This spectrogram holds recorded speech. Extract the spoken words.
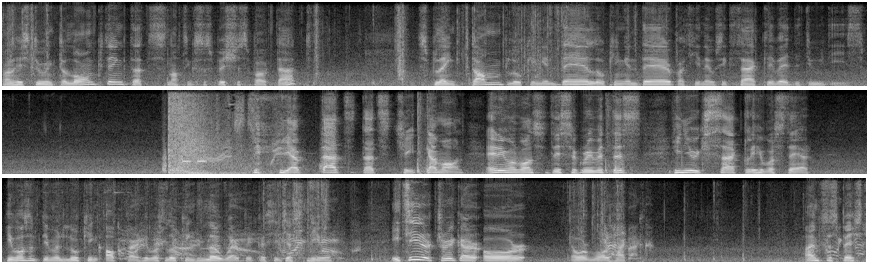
Well, he's doing the long thing, that's nothing suspicious about that. He's playing dumb, looking in there, looking in there, but he knows exactly where to do these. yep, that's that's cheat. Come on. Anyone wants to disagree with this? He knew exactly he was there. He wasn't even looking upper, he was looking lower because he just knew. It's either trigger or or wall hack. I'm suspect,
